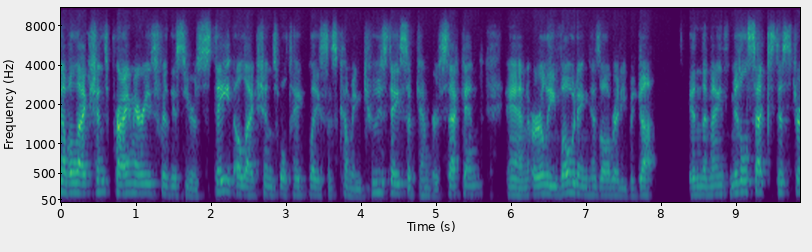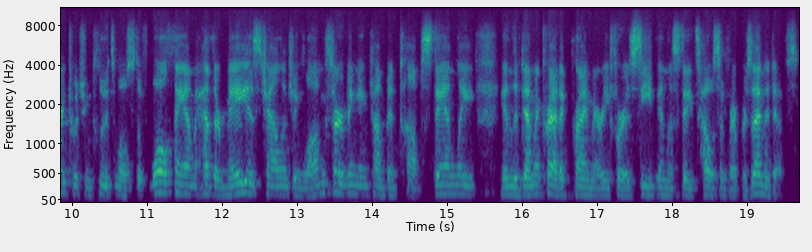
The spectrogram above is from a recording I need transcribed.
of elections, primaries for this year's state elections will take place this coming Tuesday, September 2nd, and early voting has already begun. In the 9th Middlesex District, which includes most of Waltham, Heather May is challenging long-serving incumbent Tom Stanley in the Democratic primary for a seat in the state's House of Representatives.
